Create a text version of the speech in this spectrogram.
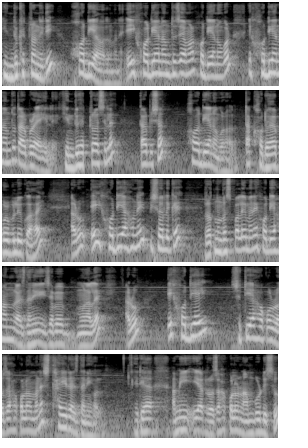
সিন্ধু ক্ষেত্ৰ নিদি শদিয়া হ'ল মানে। এই শদিয়া নামটো যে আমাৰ শদিয়া নগৰ এই শদিয়া নামটো তাৰ পৰাই আহিলে। সিন্ধু ক্ষেত্ৰ আছিলে তাৰপিছত শদিয়া নগৰ হ'ল। তাক সদয়াপুৰ বুলি কোৱা হয়। আৰু এই শদিয়াখনেই পিছলৈকে ৰত্নদছপালে মানে শদিয়াখন ৰাজধানী হিচাপে বনালে আৰু এই শদিয়াই চুতীয়াসকল ৰজাসকলৰ মানে স্থায়ী ৰাজধানী হ'ল। এতিয়া আমি ইয়াত ৰজাসকলৰ নামবোৰ দিছোঁ।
